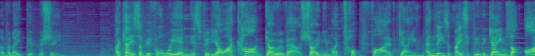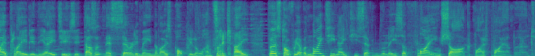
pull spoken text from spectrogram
of an 8-bit machine. Okay, so before we end this video, I can't go without showing you my top 5 games. And these are basically the games that I played in the 80s. It doesn't necessarily mean the most popular ones, okay? First off, we have a 1987 release of Flying Shark by Firebird.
